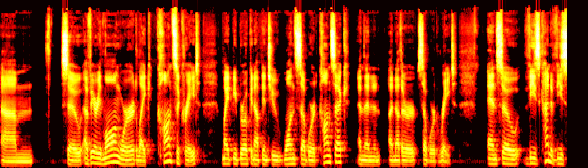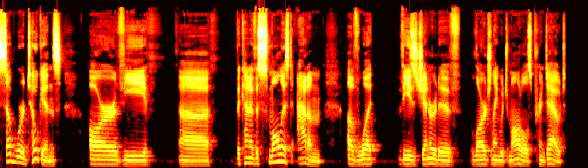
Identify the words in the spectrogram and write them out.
um, so a very long word like consecrate might be broken up into one subword consec and then another subword rate. And so these kind of these subword tokens are the uh, the kind of the smallest atom of what these generative large language models print out.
